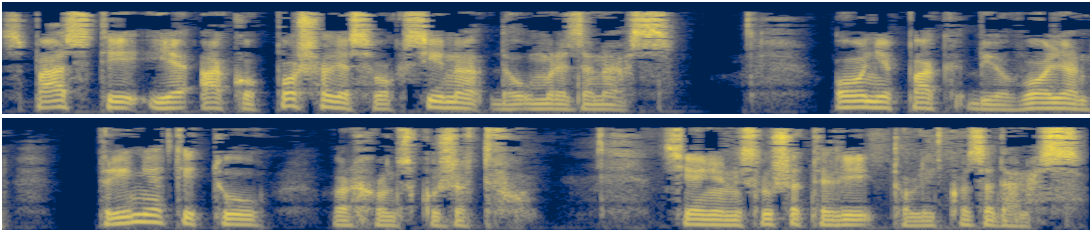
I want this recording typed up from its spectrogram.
spasiti je ako pošalje svog sina da umre za nas. On je pak bio voljan prinijeti tu vrhunsku žrtvu. Cijenjeni slušatelji, toliko za danas.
